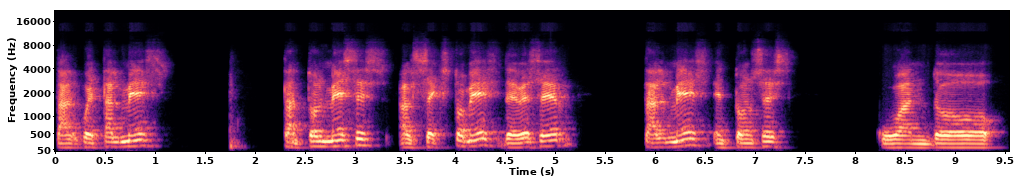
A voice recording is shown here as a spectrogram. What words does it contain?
Tal fue tal mes, tantos meses, al sexto mes debe ser tal mes. Entonces, cuando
